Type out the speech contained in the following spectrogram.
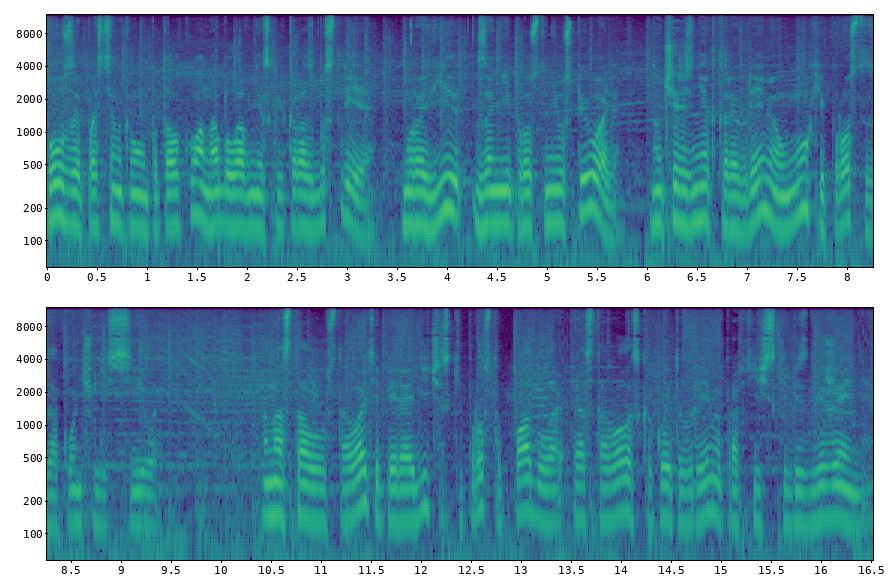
Ползая по стенкам потолку, она была в несколько раз быстрее. Муравьи за ней просто не успевали. Но через некоторое время у мухи просто закончились силы. Она стала уставать и периодически просто падала и оставалась какое-то время практически без движения.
